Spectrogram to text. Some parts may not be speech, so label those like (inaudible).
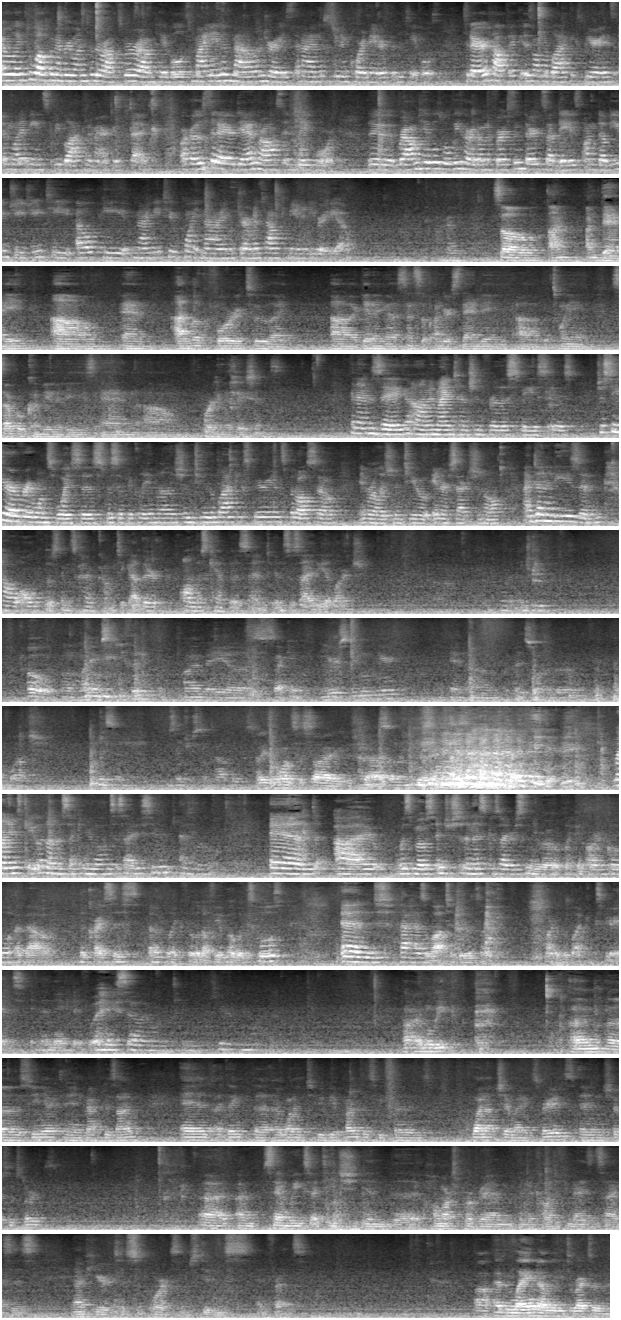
I would like to welcome everyone to the Roxborough Roundtables. My name is Madeline Drace, and I am the student coordinator for the tables. Today, our topic is on the Black experience and what it means to be Black in America today. Our hosts today are Dan Ross and Zay Ward. The roundtables will be heard on the first and third Sundays on WGGT LP 92.9 Germantown Community Radio. Okay. So I'm I'm Danny, um, and I look forward to like uh, getting a sense of understanding uh, between several communities and um, organizations. And I'm Zig, um, and my intention for this space is just to hear everyone's voices, specifically in relation to the Black experience, but also in relation to intersectional identities and how all of those things kind of come together on this campus and in society at large. Oh, um, my name's Ethan. I'm a uh, second year student here, and um, I just wanted to watch, listen, it's interesting topics. So he's one society, I'm just also shy. (laughs) (laughs) in My name's Caitlin. I'm a second year Law and Society student as well. And I was most interested in this because I recently wrote like an article about the crisis of like Philadelphia public schools, and that has a lot to do with like part of the Black experience in a negative way. (laughs) So I wanted to hear more. Hi, I'm Malik. I'm a senior in graphic design, and I think that I wanted to be a part of this because why not share my experience and share some stories? Uh, I'm Sam Weeks. I teach in the Hallmarks program in the College of Humanities and Sciences, and I'm here to support some students and friends. Uh, Evan Lane, I'm the director of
